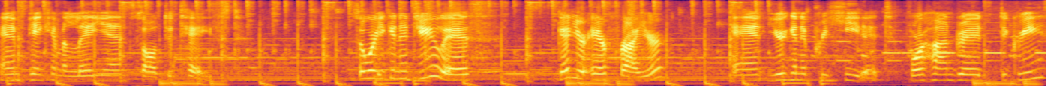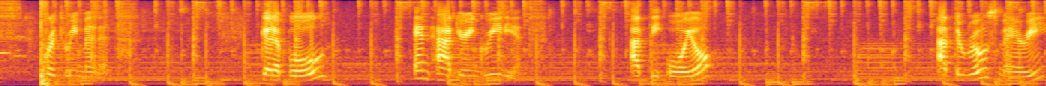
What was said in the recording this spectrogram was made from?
and pink Himalayan salt to taste. So what you're gonna do is get your air fryer and you're gonna preheat it 400 degrees for three minutes. Get a bowl and add your ingredients. Add the oil, add the rosemary,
